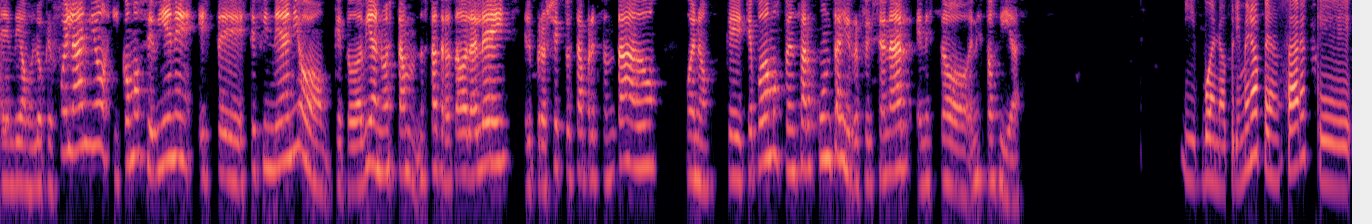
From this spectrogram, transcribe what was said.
en, digamos, lo que fue el año y cómo se viene este, este fin de año, que todavía no está, no está tratado la ley, el proyecto está presentado, bueno, que, podamos pensar juntas y reflexionar en, esto, en estos días. Y bueno, primero pensar que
